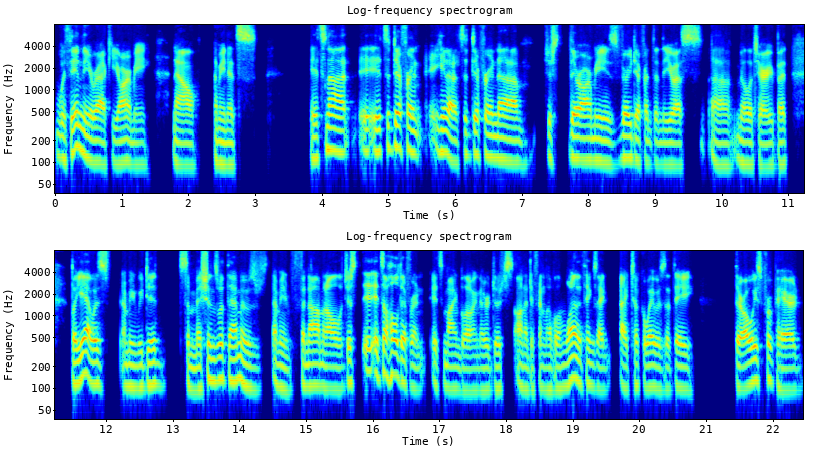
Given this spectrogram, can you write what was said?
within the Iraqi army. Now, I mean, it's it's not it's a different you know it's a different um, just their army is very different than the U.S. Uh, military, but but yeah, it was. I mean, we did some missions with them. It was, I mean, phenomenal. Just it, it's a whole different. It's mind blowing. They're just on a different level. And one of the things I I took away was that they they're always prepared.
